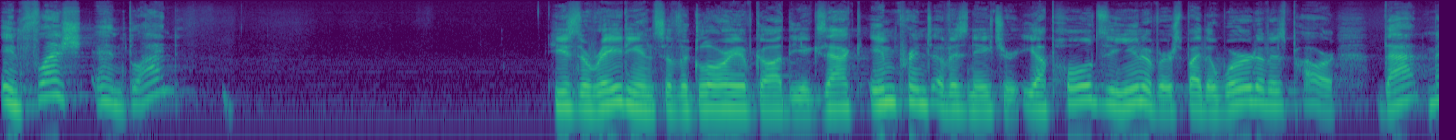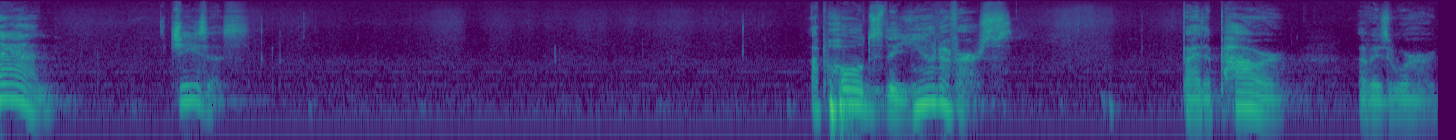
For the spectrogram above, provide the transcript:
in flesh and blood? He is the radiance of the glory of God, the exact imprint of his nature. He upholds the universe by the word of his power. That man, Jesus, upholds the universe by the power of his word.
